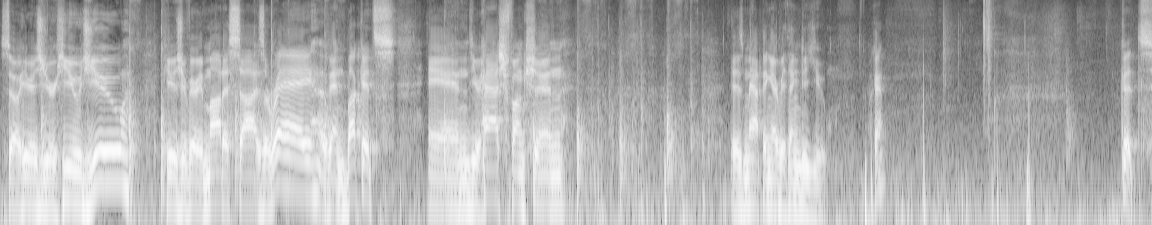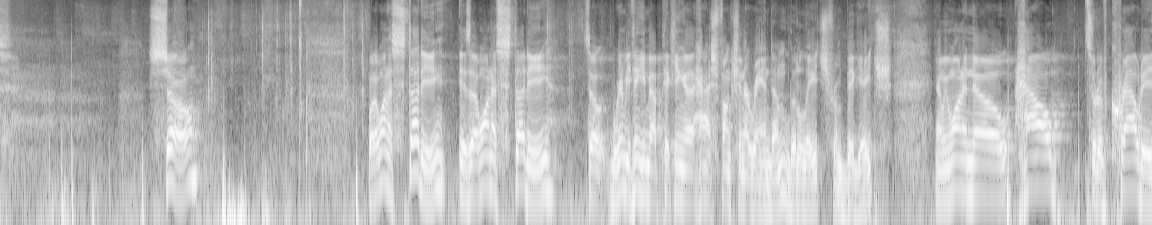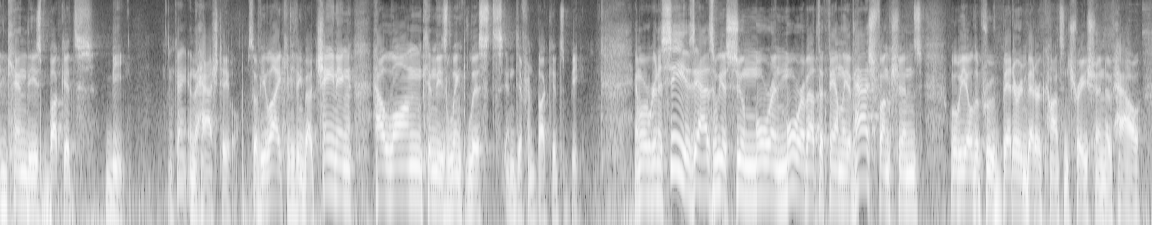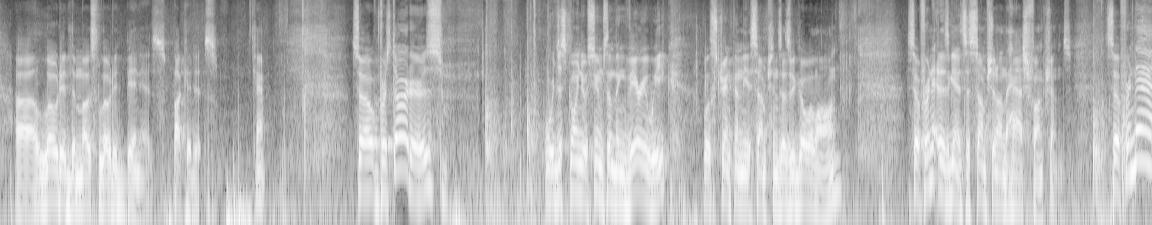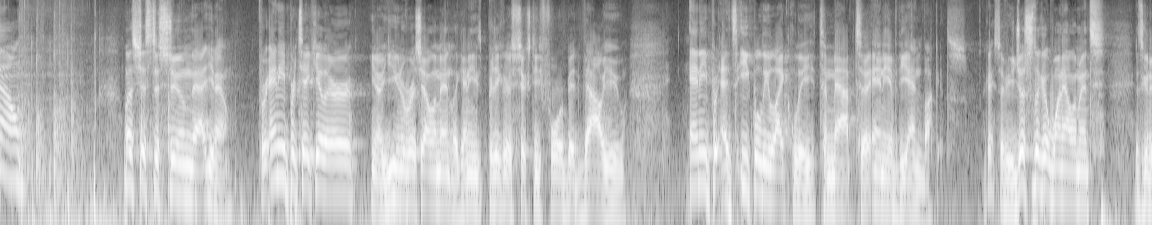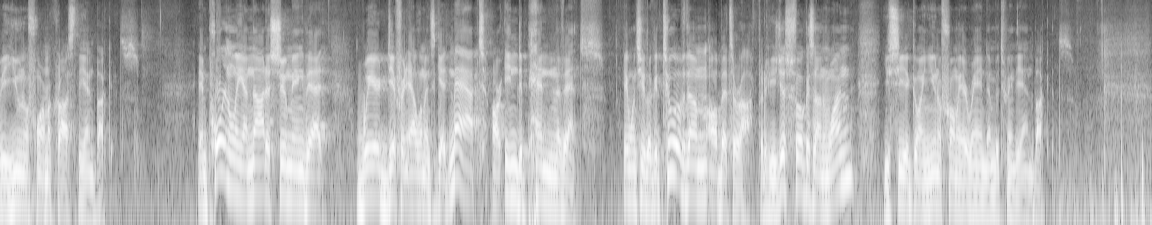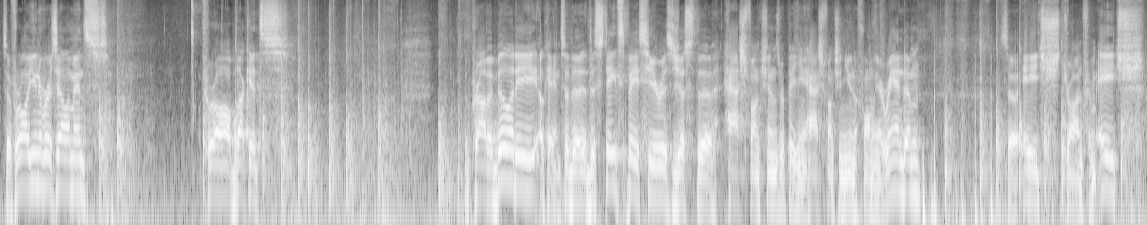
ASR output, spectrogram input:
So here's your huge U. Here's your very modest size array of n buckets. And your hash function is mapping everything to U. Okay? Good. So, what I want to study is I want to study so we're going to be thinking about picking a hash function at random, little h from big H. And we want to know how sort of crowded can these buckets be? Okay, in the hash table. So if you like, if you think about chaining, how long can these linked lists in different buckets be? And what we're going to see is as we assume more and more about the family of hash functions, we'll be able to prove better and better concentration of how uh, loaded the most loaded bin is, bucket is. Okay? So for starters, we're just going to assume something very weak. We'll strengthen the assumptions as we go along. So for now, again, it's assumption on the hash functions. So for now, let's just assume that, you know, for any particular, you know, universe element, like any particular 64-bit value, any, it's equally likely to map to any of the n buckets. Okay, so if you just look at one element, it's going to be uniform across the n buckets. Importantly, I'm not assuming that where different elements get mapped are independent events. Once you look at two of them, all bets are off. But if you just focus on one, you see it going uniformly at random between the n buckets. So for all universe elements, for all buckets, the probability, okay, so the, the state space here is just the hash functions. We're picking a hash function uniformly at random. So h drawn from h,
